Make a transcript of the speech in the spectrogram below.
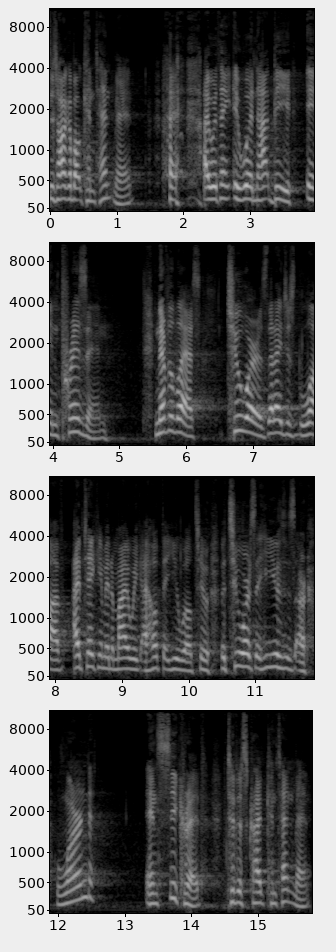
to talk about contentment, I, I would think it would not be in prison. Nevertheless, two words that I just love. I've taken them into my week. I hope that you will too. The two words that he uses are learned and secret to describe contentment.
